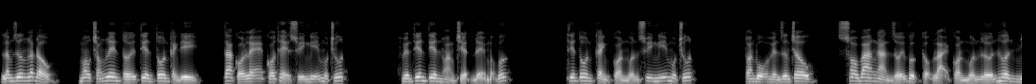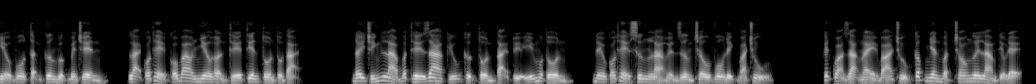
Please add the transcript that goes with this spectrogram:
Lâm dương lắc đầu, mau chóng lên tới tiên tôn cảnh đi, ta có lẽ có thể suy nghĩ một chút. Huyền thiên tiên hoàng triệt để mở bức. Thiên tôn cảnh còn muốn suy nghĩ một chút. Toàn bộ huyền dương châu, so ba ngàn giới vực cộng lại còn muốn lớn hơn nhiều vô tận cương vực bên trên, lại có thể có bao nhiêu ẩn thế tiên tôn tồn tại? Đây chính là bất thế gia cứu cực tồn tại tùy ý một tôn, đều có thể xưng là huyền dương châu vô địch bá chủ. Kết quả dạng này bá chủ cấp nhân vật cho ngươi làm tiểu đệ,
